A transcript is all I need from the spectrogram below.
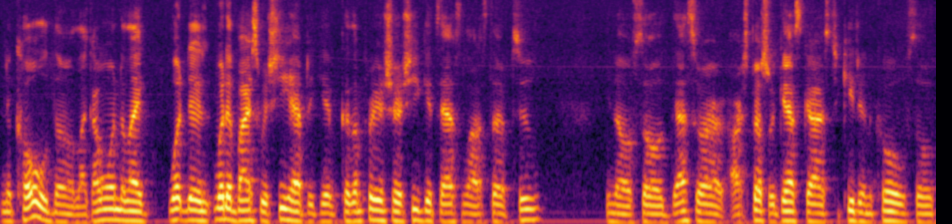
Nicole though. Like I wonder like what does what advice would she have to give? Because I'm pretty sure she gets asked a lot of stuff too. You know, so that's our, our special guest guys, Chiquita Nicole. So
